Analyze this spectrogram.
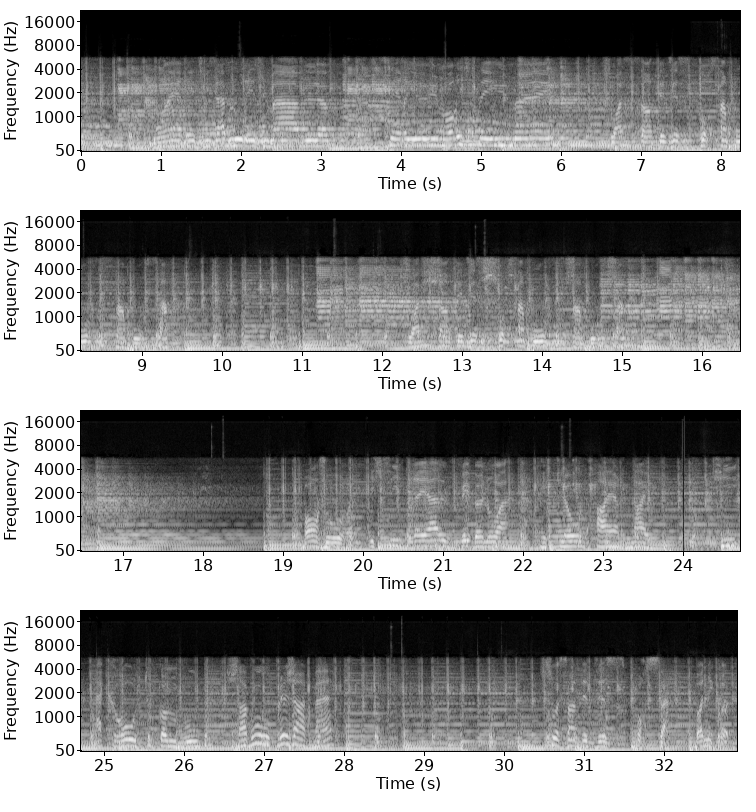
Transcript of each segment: moins réduisable ou résumable, sérieux, humoriste et humain. 70% pour 100%. 70% pour 100%. Bonjour, ici Réal V. Benoît et Claude R. Knight, qui, accro tout comme vous, savoure présentement 70%. Bonne écoute.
